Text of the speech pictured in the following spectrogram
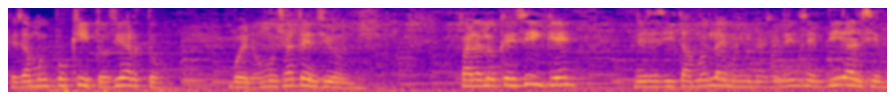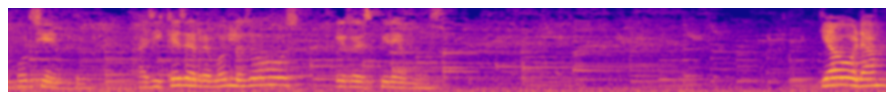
Pesa muy poquito, ¿cierto? Bueno, mucha atención. Para lo que sigue, necesitamos la imaginación encendida al 100%, así que cerremos los ojos y respiremos. Y ahora,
